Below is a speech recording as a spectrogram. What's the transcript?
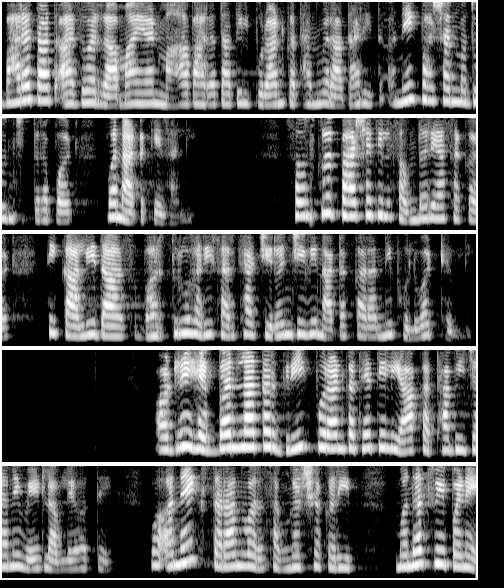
भारतात आजवर रामायण महाभारतातील पुराणकथांवर आधारित अनेक भाषांमधून चित्रपट व नाटके झाली. संस्कृत भाषेतील सौंदर्यासकट ती कालिदास भर्तृहरीसारख्या चिरंजीवी नाटककारांनी फुलवत ठेवली. ऑड्री हेब्बनला तर ग्रीक पुराणकथेतील या कथाबीजाने वेड लावले होते व अनेक स्तरांवर संघर्ष करीत मनस्वीपणे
